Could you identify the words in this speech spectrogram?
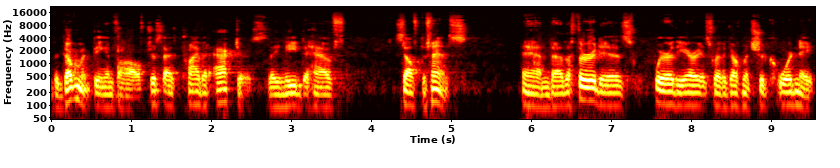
the government being involved, just as private actors. They need to have self defense. And uh, the third is where are the areas where the government should coordinate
